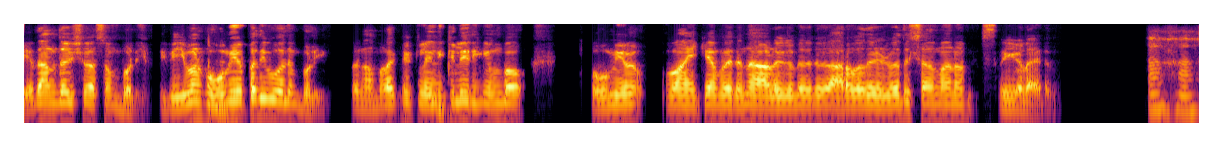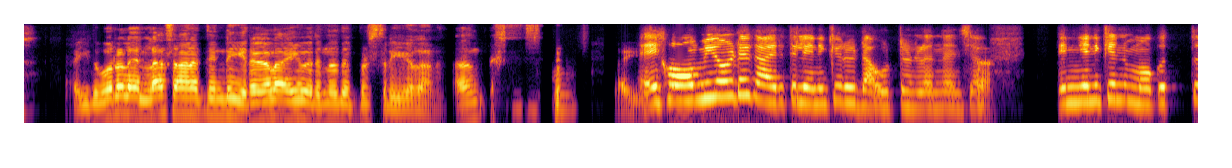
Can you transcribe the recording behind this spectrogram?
ഏത് അന്ധവിശ്വാസവും പൊളിയും. ഇത് ഈവൻ ഹോമിയോപ്പതി പോലും പൊളിയും. ഇപ്പൊ നമ്മളൊക്കെ ക്ലിനിക്കിൽ ഇരിക്കുമ്പോ ഹോമിയോ വാങ്ങിക്കാൻ വരുന്ന ആളുകൾ ഒരു അറുപത് എഴുപത് ശതമാനം സ്ത്രീകളായിരുന്നു. ഇതുപോലുള്ള എല്ലാ സാധനത്തിന്റെ ഇരകളായി വരുന്നത് ഇപ്പോൾ സ്ത്രീകളാണ്. ഹോമിയോയുടെ കാര്യത്തിൽ എനിക്കൊരു ഡൗട്ട് ഉള്ളതെന്ന് വെച്ചാൽ എനിക്ക് മുഖത്ത്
